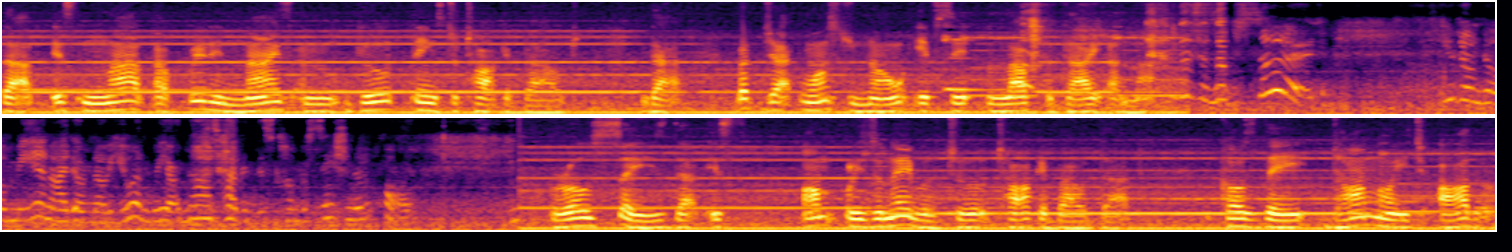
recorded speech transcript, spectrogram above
that it's not a pretty nice and good things to talk about that, but Jack wants to know if she loves the guy or not. This is absurd. You don't know me and I don't know you and we are not having this conversation at all. Rose says that it's Um, unreasonable to talk about that because they don't know each other.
